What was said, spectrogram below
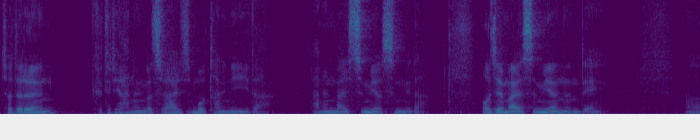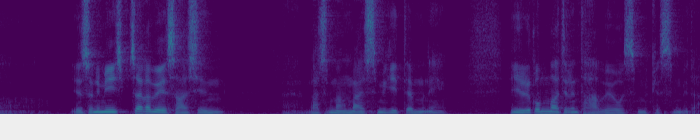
저들은 그들이 하는 것을 알지 못하니이다. 라는 말씀이었습니다. 어제 말씀이었는데 어, 예수님이 십자가 위에서 하신 마지막 말씀이기 때문에 이 일곱 마디는 다 외웠으면 좋겠습니다.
